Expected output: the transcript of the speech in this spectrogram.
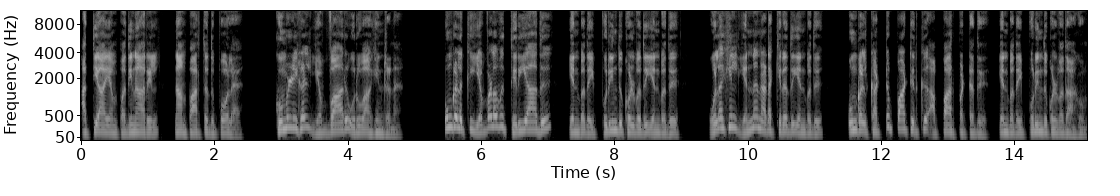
அத்தியாயம் பதினாறில் நாம் பார்த்தது போல குமிழிகள் எவ்வாறு உருவாகின்றன? உங்களுக்கு எவ்வளவு தெரியாது என்பதை புரிந்து கொள்வது என்பது உலகில் என்ன நடக்கிறது என்பது உங்கள் கட்டுப்பாட்டிற்கு அப்பாற்பட்டது என்பதை புரிந்து கொள்வதாகும்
